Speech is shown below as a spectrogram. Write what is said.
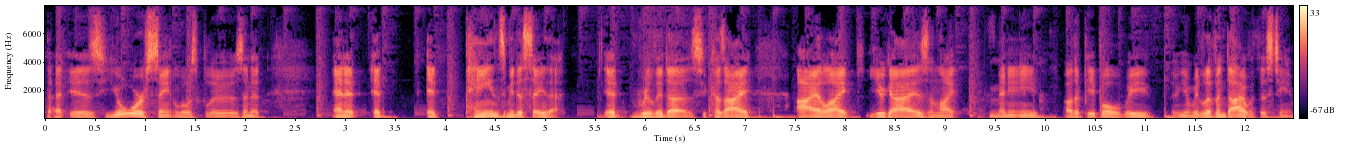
that is your St. Louis Blues, and it and it it it pains me to say that. It really does because I I like you guys and like many other people, we you know we live and die with this team.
